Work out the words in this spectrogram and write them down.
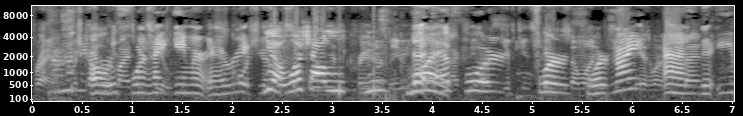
Friend, oh, it's Fortnite Gamer Eric. Yeah, watch out. The F for, for Fortnite and the E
